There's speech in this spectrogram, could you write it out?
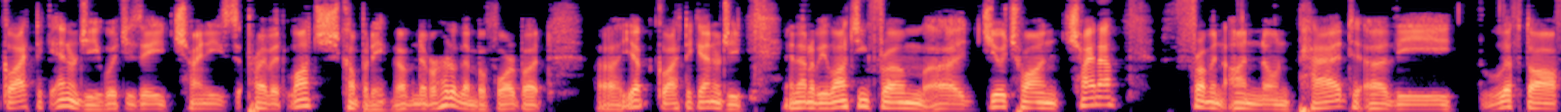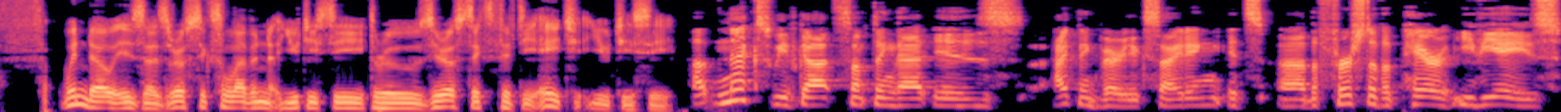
Galactic Energy, which is a Chinese private launch company. I've never heard of them before, but uh, yep, Galactic Energy. And that'll be launching from uh, Jiuquan, China from an unknown pad. Uh, the liftoff window is uh, 0611 UTC through 0658 UTC. Up next, we've got something that is, I think, very exciting. It's uh, the first of a pair of EVAs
